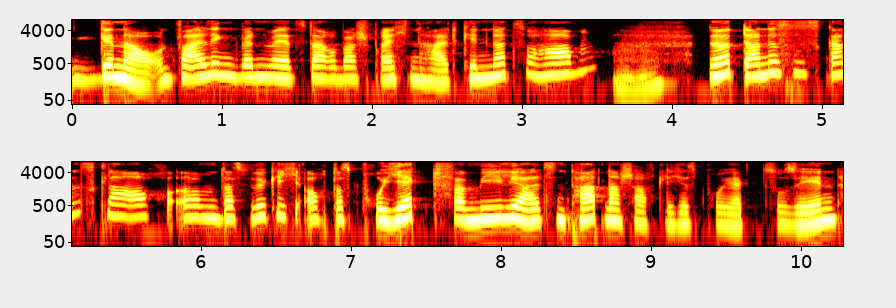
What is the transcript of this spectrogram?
Genau, und vor allen Dingen, wenn wir jetzt darüber sprechen, halt Kinder zu haben, mhm. ne, dann ist es ganz klar auch, ähm, dass wirklich auch das Projekt Familie als ein partnerschaftliches Projekt zu sehen,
